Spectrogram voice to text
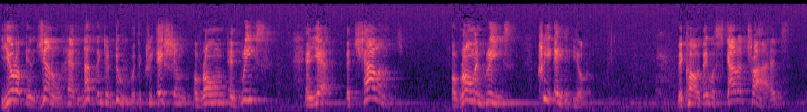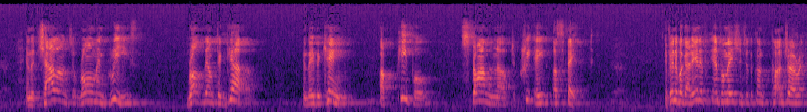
Europe in general had nothing to do with the creation of Rome and Greece, and yet the challenge of Rome and Greece created Europe because they were scattered tribes, and the challenge of Rome and Greece brought them together, and they became a people strong enough to create a state. If anybody got any information to the contrary,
